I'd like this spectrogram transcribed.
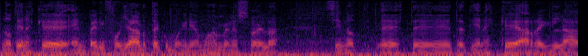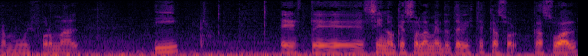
no tienes que emperifollarte, como diríamos en Venezuela, sino este, te tienes que arreglar muy formal y este, sino que solamente te vistes casual,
